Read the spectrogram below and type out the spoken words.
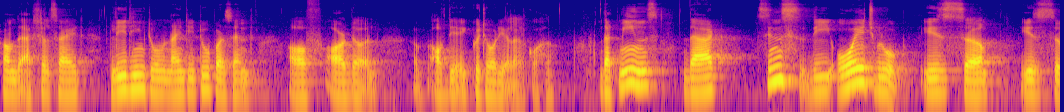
from the axial side leading to 92 percent of or the of the equatorial alcohol. That means that since the OH group is uh, is uh,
